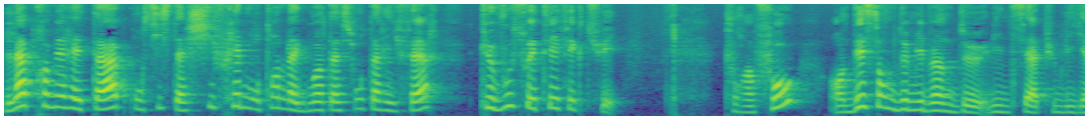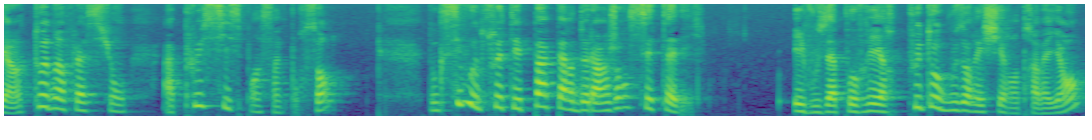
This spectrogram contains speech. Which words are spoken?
La première étape consiste à chiffrer le montant de l'augmentation tarifaire que vous souhaitez effectuer. Pour info, en décembre 2022, l'INSEE a publié un taux d'inflation à plus 6,5%. Donc si vous ne souhaitez pas perdre de l'argent cette année et vous appauvrir plutôt que vous enrichir en travaillant,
